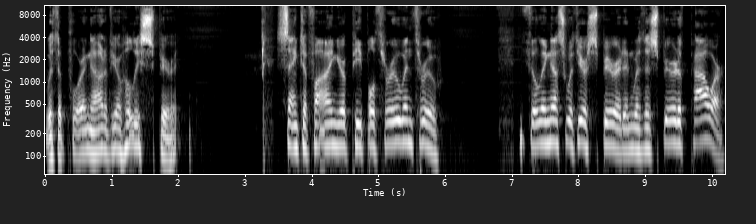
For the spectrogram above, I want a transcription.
with the pouring out of your Holy Spirit, sanctifying your people through and through, filling us with your Spirit and with the spirit of power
